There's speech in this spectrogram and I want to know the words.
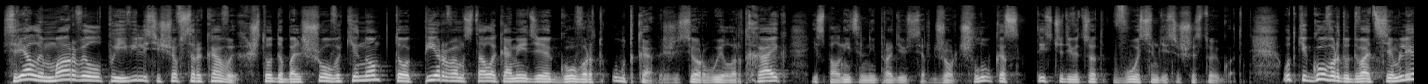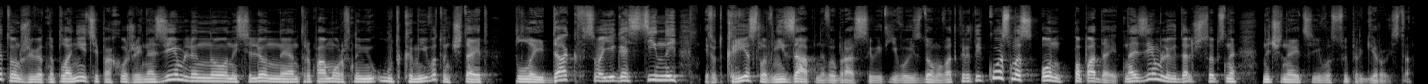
Сериалы Marvel появились еще в сороковых. Что до большого кино, то первым стала комедия «Говард Утка», режиссер Уиллард Хайк, исполнительный продюсер Джордж Лукас, 1986 год. Утке Говарду 27 лет, он живет на планете, похожей на Землю, но населенной антропоморфными утками, и вот он читает плейдак в своей гостиной, и тут кресло внезапно выбрасывает его из дома в открытый космос, он попадает на Землю, и дальше, собственно, начинается его супергеройство.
